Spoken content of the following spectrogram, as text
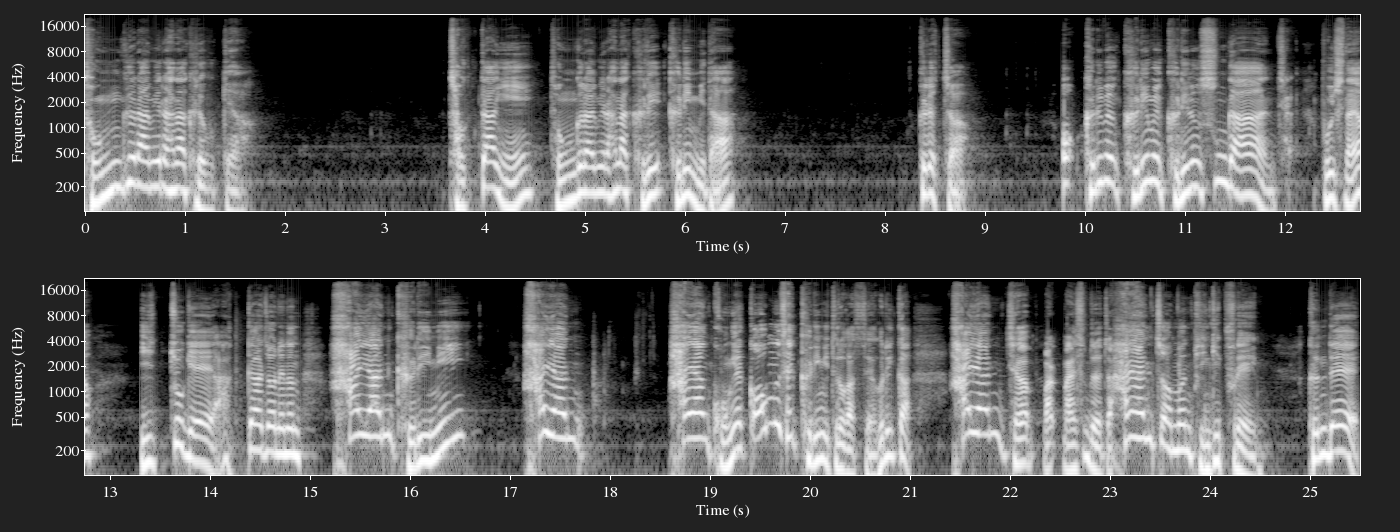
동그라미를 하나 그려볼게요. 적당히 동그라미를 하나 그리, 그립니다. 그렸죠? 어, 그러면 그림을 그리는 순간, 자, 보이시나요? 이쪽에 아까 전에는 하얀 그림이, 하얀, 하얀 공에 검은색 그림이 들어갔어요. 그러니까 하얀, 제가 마, 말씀드렸죠. 하얀 점은 빈키 프레임. 근데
